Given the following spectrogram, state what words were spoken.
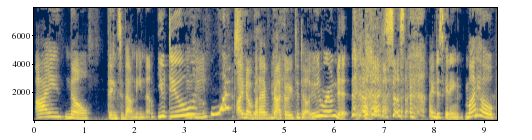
I know things about Nina. You do? Mm-hmm. What? I know, but I'm not going to tell you. You ruined it. I'm so sorry. I'm just kidding. My hope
